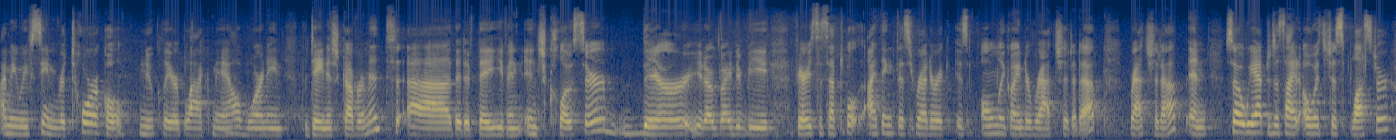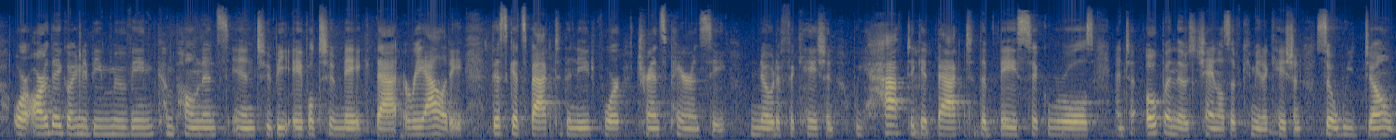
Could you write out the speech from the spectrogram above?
I mean, we've seen rhetorical nuclear blackmail warning the Danish government uh, that if they even inch closer, they're you know going to be very susceptible. I think this rhetoric is only going to ratchet it up, ratchet up, and so we have to decide: oh, it's just bluster, or are they going to be moving components in to be able to make that a reality? This gets back to the need for transparency notification. We have to get back to the basic rules and to open those channels of communication so we don't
